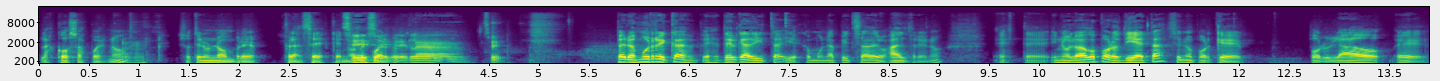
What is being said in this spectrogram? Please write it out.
las cosas, pues, ¿no? ajá. Eso tiene un nombre francés que no sí, sí, recuerdo. es la... Sí. Pero es muy rica, es, es delgadita y es como una pizza de hojaldre, ¿no? Este, y no lo hago por dieta, sino porque, por un lado, eh,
